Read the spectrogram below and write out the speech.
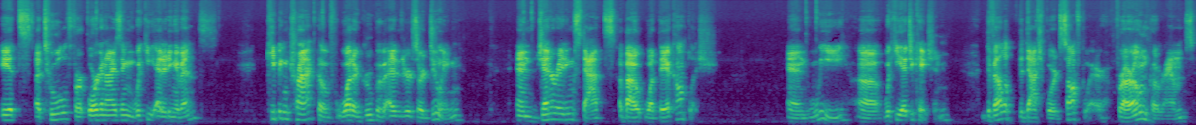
It's a tool for organizing wiki editing events, keeping track of what a group of editors are doing, and generating stats about what they accomplish. And we, uh, Wiki Education, developed the dashboard software for our own programs,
